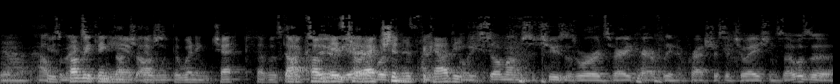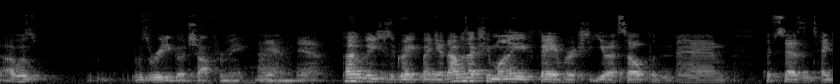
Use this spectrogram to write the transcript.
you know, yeah. he was probably thinking of the, the, winning check that was going to come too, his yeah, direction as the caddy. Well, he still managed to choose his words very carefully in a pressure situation. So that was a, I was. It was a really good shot for me. Um, yeah, yeah. Pebble Beach is a great venue. That was actually my favourite US Open, um, the 2010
